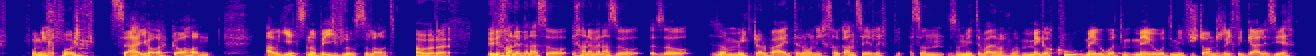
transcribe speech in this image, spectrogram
die ich vor zehn Jahren hatte, auch jetzt noch beeinflussen lässt. Aber äh, Weil ich habe eben auch so, ich habe eben auch so, so, so Mitarbeiter, wo ich so ganz ehrlich, so ein, so ein Mitarbeiter, ich mich mega cool, mega gut, mega gut damit verstanden, ist richtig geile Sicht.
